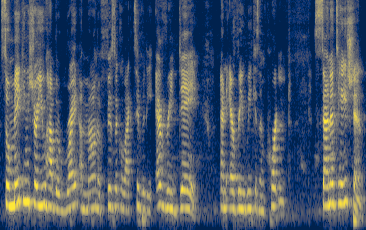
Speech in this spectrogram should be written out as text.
So making sure you have the right amount of physical activity every day and every week is important. Sanitation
